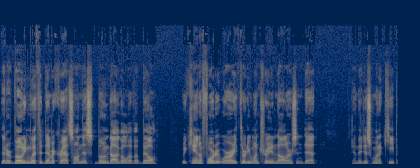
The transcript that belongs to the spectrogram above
that are voting with the Democrats on this boondoggle of a bill. We can't afford it. We're already $31 trillion in debt, and they just want to keep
